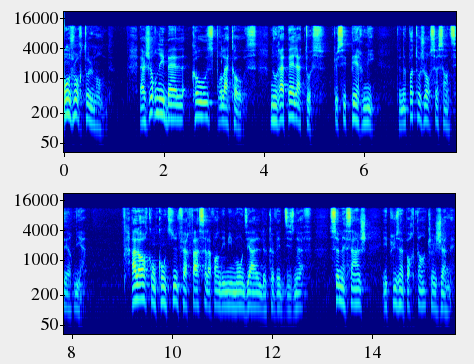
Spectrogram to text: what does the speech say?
Bonjour tout le monde. La journée belle Cause pour la cause nous rappelle à tous que c'est permis de ne pas toujours se sentir bien. Alors qu'on continue de faire face à la pandémie mondiale de COVID-19, ce message est plus important que jamais.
